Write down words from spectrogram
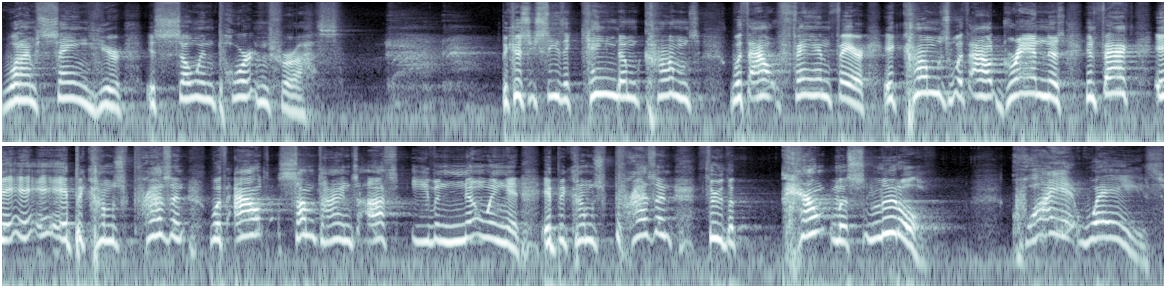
What I'm saying here is so important for us. Because you see, the kingdom comes without fanfare. It comes without grandness. In fact, it, it, it, becomes present without sometimes us even knowing it. It becomes present through the countless little quiet ways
